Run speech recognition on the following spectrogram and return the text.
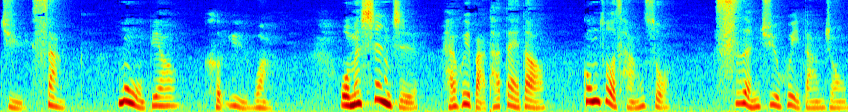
沮丧、目标和欲望，我们甚至还会把它带到工作场所、私人聚会当中。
